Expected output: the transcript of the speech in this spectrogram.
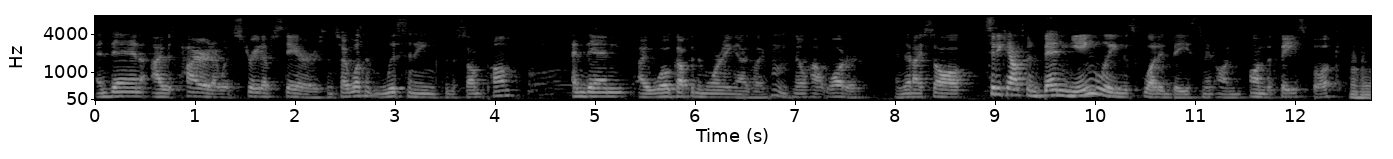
And then I was tired. I went straight upstairs, and so I wasn't listening for the sump pump. And then I woke up in the morning. And I was like, hmm, no hot water. And then I saw City Councilman Ben Yingling's flooded basement on on the Facebook. Mm-hmm.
